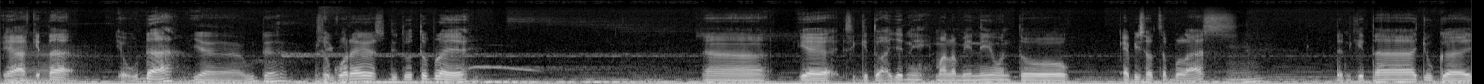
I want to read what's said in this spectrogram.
Ya Nah. kita ya udah ya udah syukurnya ditutup lah ya. Nah, ya segitu aja nih malam ini untuk episode 11 Hmm. dan kita juga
